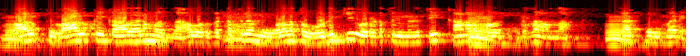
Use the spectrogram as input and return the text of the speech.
வாழ்க்கை வாழ்க்கைக்கு ஆதாரம் அதுதான். ஒரு கட்டத்துல இந்த உலகத்தை ஒடுக்கி ஒரு இடத்துல நிறுத்தி காணாம போக வைக்கிறது அவன் தான் மாதிரி.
